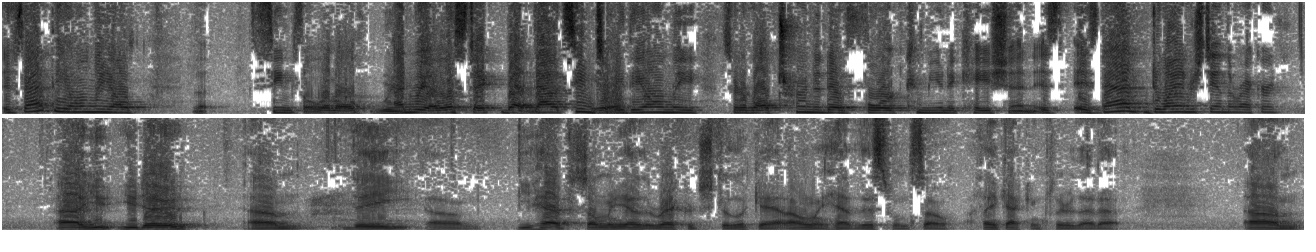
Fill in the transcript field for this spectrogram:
Is that the only, al- that seems a little We- unrealistic, but that seemed to be the only sort of alternative for communication. Is, is that, do I understand the record? Uh, you, you do. Um, the, um, you have so many other records to look at. I only have this one, so I think I can clear that up. Um,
